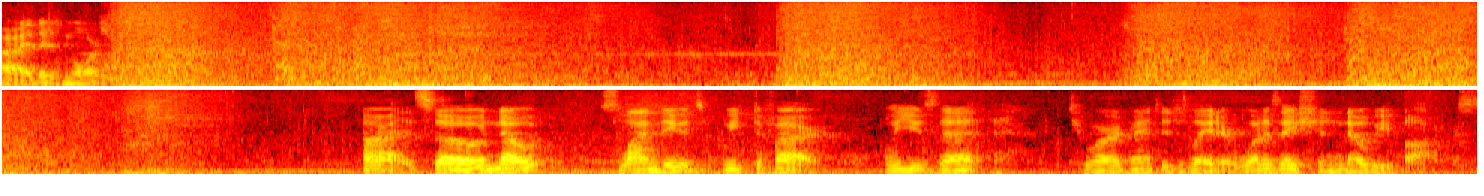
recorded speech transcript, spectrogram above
Alright, there's more. Alright, so note, slime dudes, weak to fire. We'll use that to our advantage later. What is a shinobi box?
